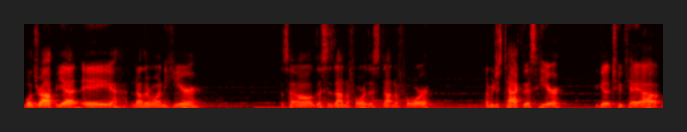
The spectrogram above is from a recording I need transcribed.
We'll drop yet a another one here. So this is down to four, this is down to four. Let me just tack this here. We get a 2k out.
